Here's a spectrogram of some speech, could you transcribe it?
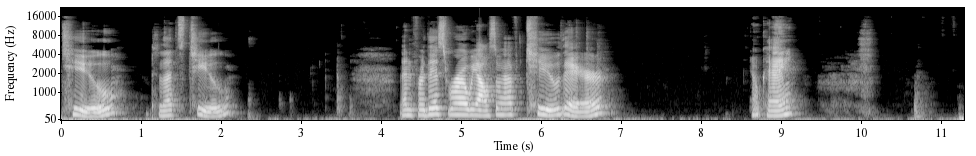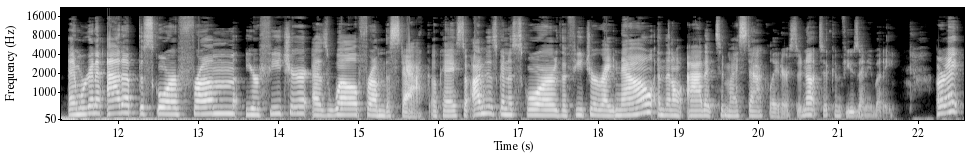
two. So that's two. Then for this row, we also have two there. Okay. And we're going to add up the score from your feature as well from the stack. Okay, so I'm just going to score the feature right now and then I'll add it to my stack later. So not to confuse anybody. All right,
